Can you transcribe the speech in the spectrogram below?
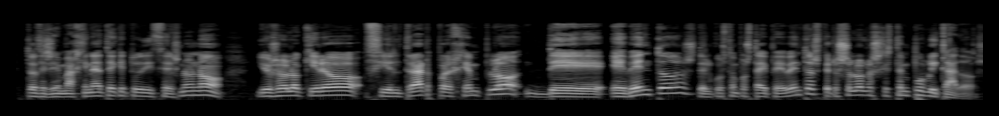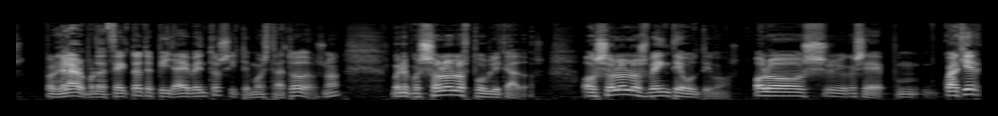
Entonces imagínate que tú dices, no, no, yo solo quiero filtrar, por ejemplo, de eventos, del custom post type eventos, pero solo los que estén publicados, porque claro, por defecto te pilla eventos y te muestra todos, ¿no? Bueno, pues solo los publicados, o solo los 20 últimos, o los, yo qué sé, cualquier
